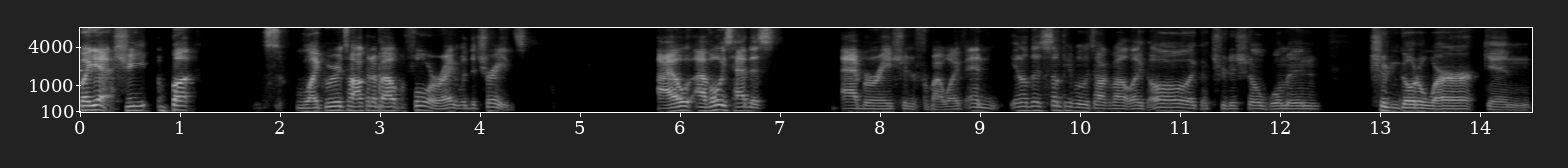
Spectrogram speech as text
But yeah, she. But like we were talking about before, right, with the trades, I I've always had this admiration for my wife, and you know, there's some people who talk about like, oh, like a traditional woman shouldn't go to work and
